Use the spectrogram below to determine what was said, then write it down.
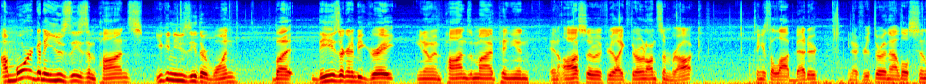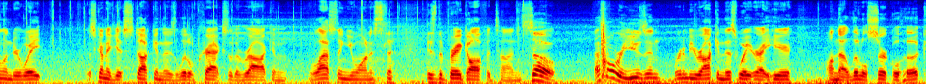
I'm more gonna use these in ponds. You can use either one, but these are gonna be great, you know, in ponds in my opinion. And also if you're like throwing on some rock, I think it's a lot better. You know, if you're throwing that little cylinder weight, it's gonna get stuck in those little cracks of the rock. And the last thing you want is to, is to break off a ton. So that's what we're using. We're gonna be rocking this weight right here on that little circle hook.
